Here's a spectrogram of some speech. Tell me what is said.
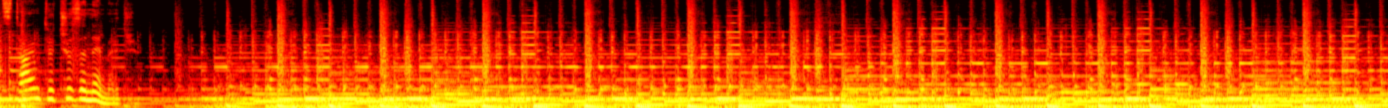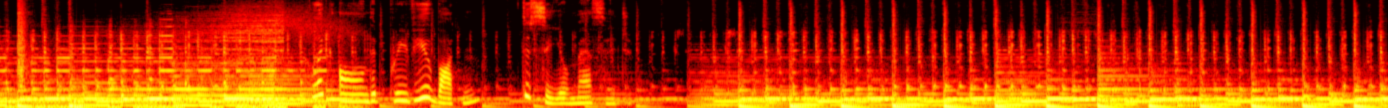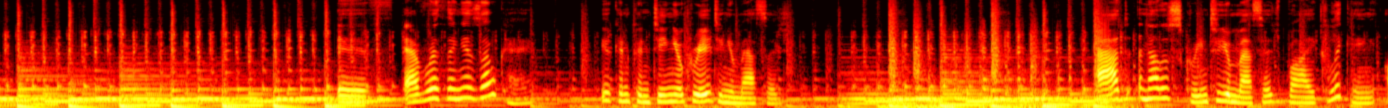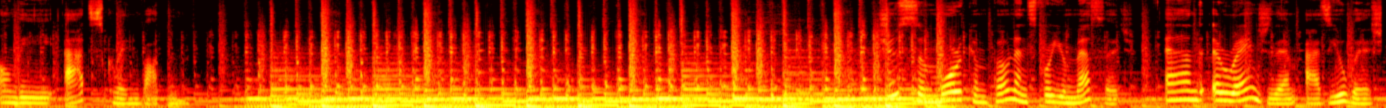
It's time to choose an image. Click on the Preview button to see your message. Everything is okay, you can continue creating your message. Add another screen to your message by clicking on the Add Screen button. Choose some more components for your message and arrange them as you wish.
